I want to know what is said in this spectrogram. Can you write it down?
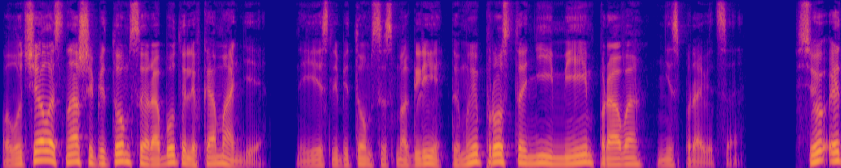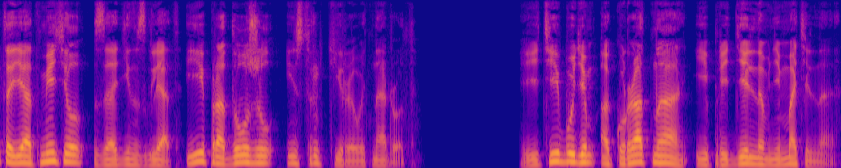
Получалось, наши питомцы работали в команде. Если питомцы смогли, то мы просто не имеем права не справиться. Все это я отметил за один взгляд и продолжил инструктировать народ. Идти будем аккуратно и предельно внимательно.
